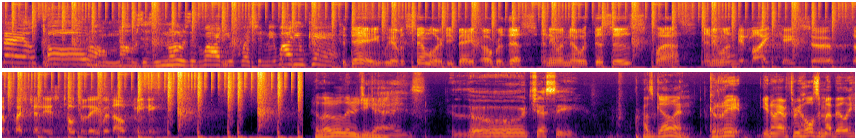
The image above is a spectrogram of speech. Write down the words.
Mail call! Oh, Moses, Moses, why do you question me? Why do you care? Today, we have a similar debate over this. Anyone know what this is, class? Anyone? In my case, sir, the question is totally without meaning. Hello, liturgy guys. Hello, Jesse. How's it going? Great. You know, I have three holes in my belly.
